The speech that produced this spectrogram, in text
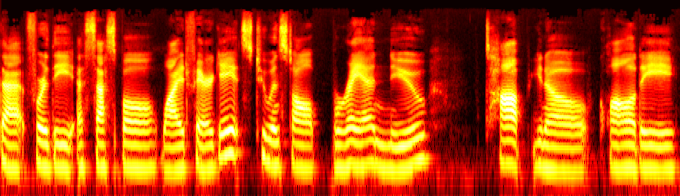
that for the accessible wide fare gates to install brand new, top, you know, quality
